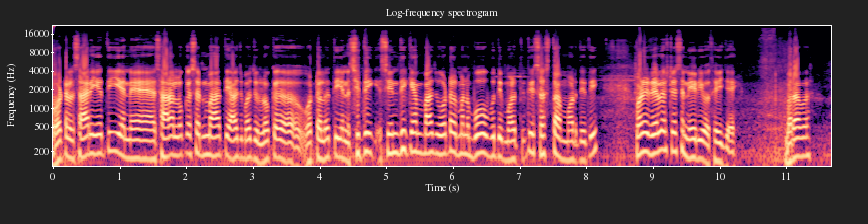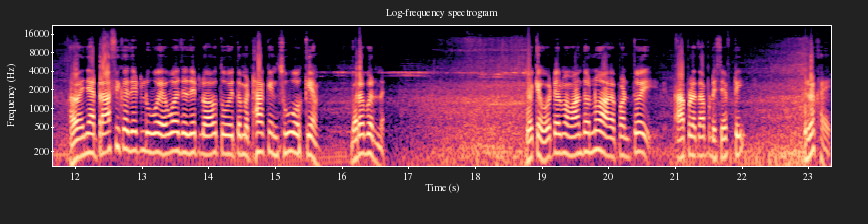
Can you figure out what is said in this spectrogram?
હોટલ સારી હતી અને સારા લોકેશનમાં હતી. આજુબાજુ લોકે, હોટલ હતી અને સીધી, સિંધી કેમ્પ બાજુ હોટલ મને બહુ બધી મળતી હતી, સસ્તા મળતી હતી. પણ એ રેલવે સ્ટેશન એરિયો થઈ જાય. બરાબર? હવે અહીંયા ટ્રાફિક જ એટલું હોય, અવાજ જ એટલો આવતો હોય, તમે ઠાકીને સુવો કેમ? બરાબર ને? જોકે હોટલમાં વાંધો ન આવે, પણ તોય આપણે તો આપણી સેફટી રખાય.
